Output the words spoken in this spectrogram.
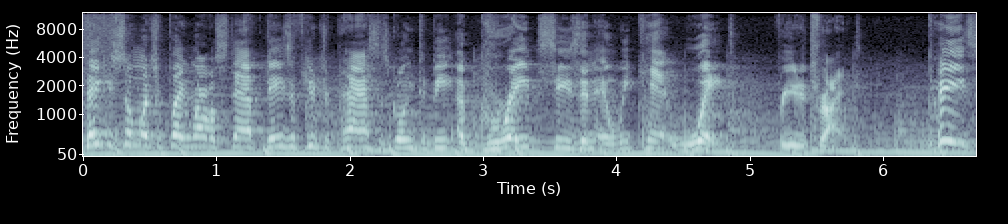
Thank you so much for playing Marvel Snap. Days of Future Past is going to be a great season, and we can't wait for you to try it. Peace!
